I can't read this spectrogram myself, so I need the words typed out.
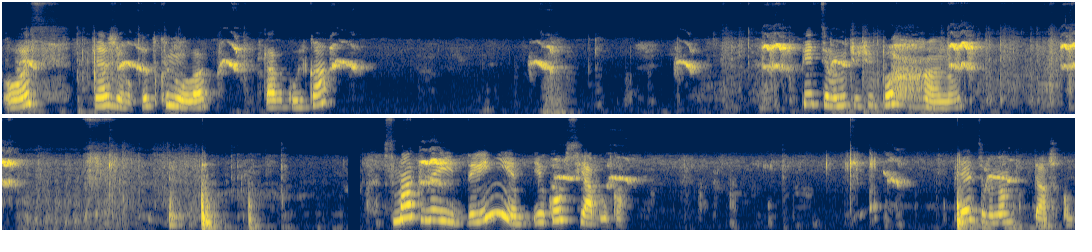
Ось, я ж його проткнула. Там кулька. Піться воно чуть-чуть погано. Смак неї дині якогось яблука. П'ється воно тяжко.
